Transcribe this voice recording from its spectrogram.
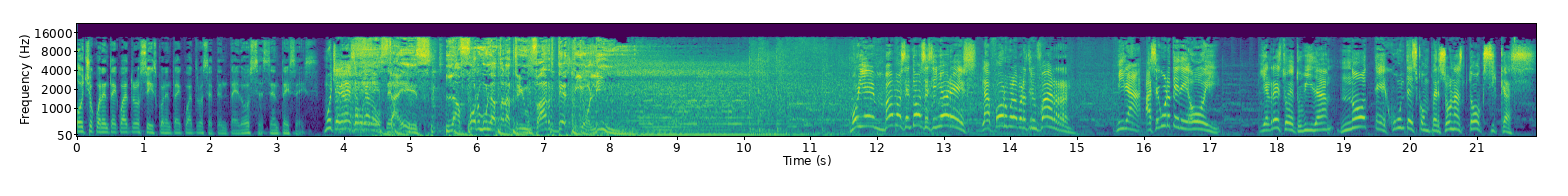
844-644-7266. Muchas gracias, abogado. Esta es la fórmula para triunfar de violín. Muy bien, vamos entonces, señores. La fórmula para triunfar. Mira, asegúrate de hoy y el resto de tu vida, no te juntes con personas tóxicas.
